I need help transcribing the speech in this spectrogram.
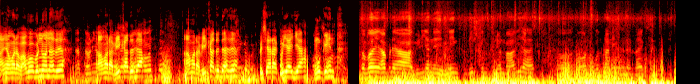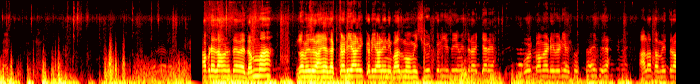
અહીંયા અમારા બાબો બનવાના છે. અમારા ભીખા દાદા. અમારા ભીખા દાદા છે. બિચારા કુયા ગયા મૂકીને. તો ભાઈ આપણે આ વિડીયોની લિંક ડિસ્ક્રિપ્શનમાં આવી જાય આપણે જવાનું છે જમવા. જો અહીંયા છે કડિયાળી, કડિયાળીની બાજુમાં અમે શૂટ કરીએ છીએ મિત્રો અત્યારે. ફૂલ કોમેડી વીડિયો શૂટ થાય છે. હાલો તો મિત્રો,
